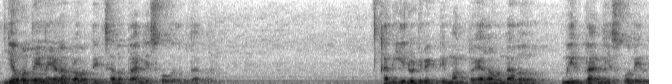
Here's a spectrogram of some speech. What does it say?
ఎవరితోనైనా ఎలా ప్రవర్తించాలో ప్లాన్ చేసుకోగలుగుతారు. కానీ ఎదుటి వ్యక్తి మనతో ఎలా ఉండాలో మీరు ప్లాన్ చేసుకోలేరు.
